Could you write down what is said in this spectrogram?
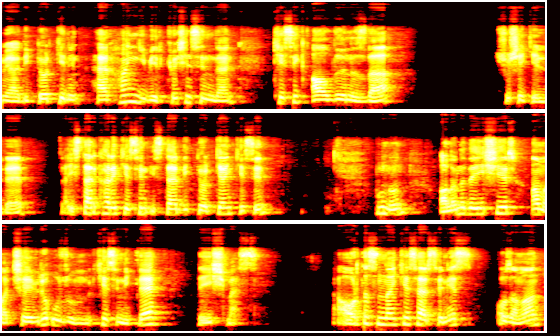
veya dikdörtgenin herhangi bir köşesinden kesik aldığınızda şu şekilde ister kare kesin ister dikdörtgen kesin bunun alanı değişir ama çevre uzunluğu kesinlikle değişmez. Ortasından keserseniz o zaman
